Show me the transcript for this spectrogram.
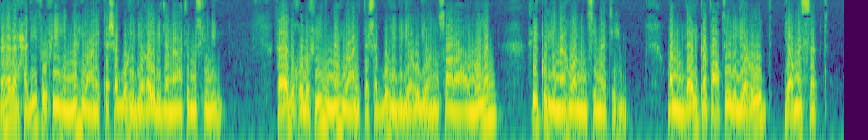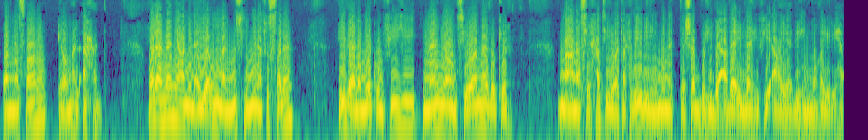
فهذا الحديث فيه النهي عن التشبه بغير جماعة المسلمين. فيدخل فيه النهي عن التشبه باليهود والنصارى عموما في كل ما هو من سماتهم. ومن ذلك تعطيل اليهود يوم السبت والنصارى يوم الأحد. ولا مانع من أن يؤم المسلمين في الصلاة إذا لم يكن فيه مانع سوى ما ذكر مع نصيحته وتحذيره من التشبه بأعداء الله في أعيادهم وغيرها.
